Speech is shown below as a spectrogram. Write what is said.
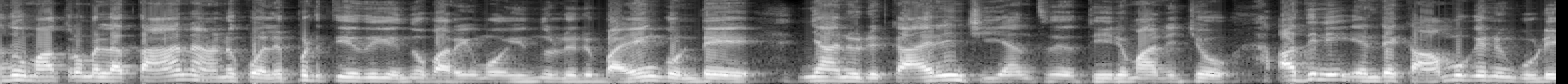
അതുമാത്രമല്ല താനാണ് കൊലപ്പെടുത്തിയത് എന്ന് പറയുമോ എന്നുള്ളൊരു ഭയം കൊണ്ട് ഞാനൊരു കാര്യം ചെയ്യാൻ തീരുമാനിച്ചു. അതിന് എന്റെ കാമുകനും കൂടി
